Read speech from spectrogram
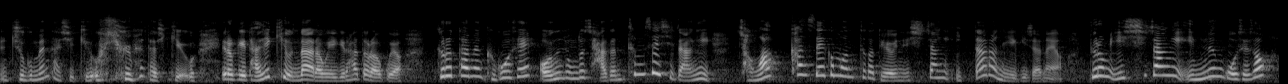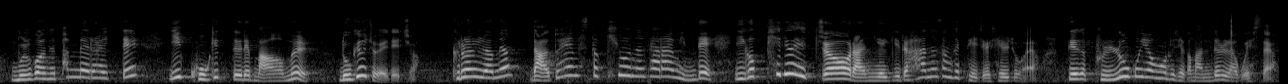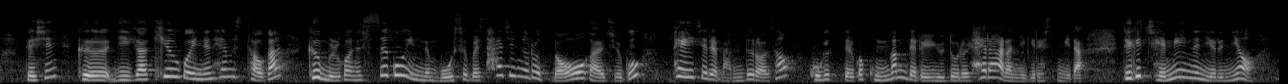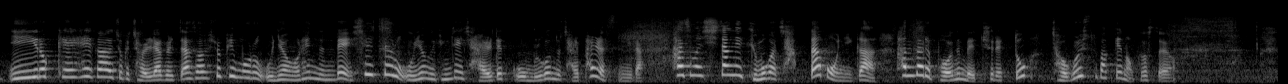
죽으면 다시 키우고 죽으면 다시 키우고 이렇게 다시 키운다라고 얘기를 하더라고요. 그렇다면 그곳에 어느 정도 작은 틈새 시장이 정확한 세그먼트가 되어 있는 시장이 있다라는 얘기잖아요. 그럼 이 시장이 있는 곳에서 물건을 판매를 할 때 이 고객들의 마음을 녹여줘야 되죠. 그러려면 나도 햄스터 키우는 사람인데 이거 필요했죠 라는 얘기를 하는 상세 페이지가 제일 좋아요 그래서 블로그형으로 제가 만들려고 했어요 대신 그 네가 키우고 있는 햄스터가 그 물건을 쓰고 있는 모습을 사진으로 넣어가지고 페이지를 만들어서 고객들과 공감대를 유도를 해라 라는 얘기를 했습니다 되게 재미있는 일은요 이렇게 해가지고 전략을 짜서 쇼핑몰을 운영을 했는데 실제로 운영이 굉장히 잘 됐고 물건도 잘 팔렸습니다. 하지만 시장의 규모가 작다 보니까 한 달에 버는 매출액도 적을 수밖에 없었어요.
